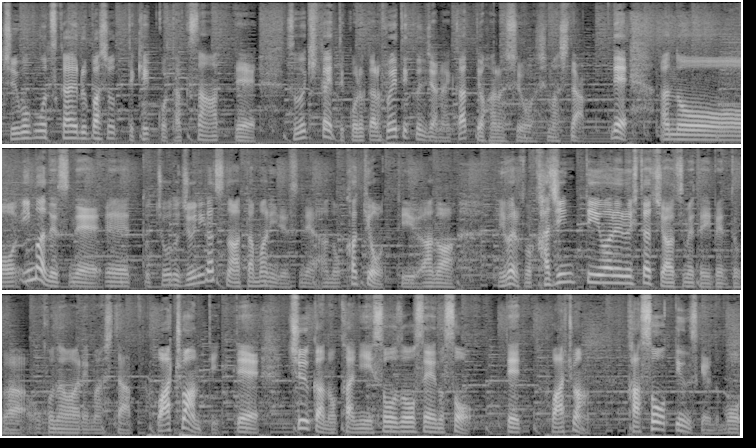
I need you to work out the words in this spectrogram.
中国語使える場所って結構たくさんあって、その機会ってこれから増えていくんじゃないかっていう話をしました。で、あのー、今ですね、えっ、と、ちょうど12月の頭にですね、あの、華僑っていう、あの、いわゆるその歌人って言われる人たちを集めたイベントが行われました。ファーチュアンって言って、中華の華に創造性の層で、ファーチュアン仮想っていうんですけれども、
